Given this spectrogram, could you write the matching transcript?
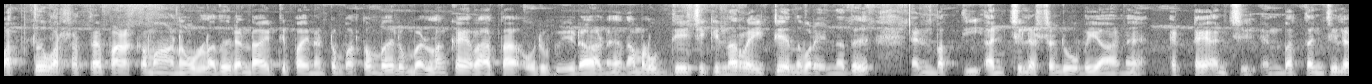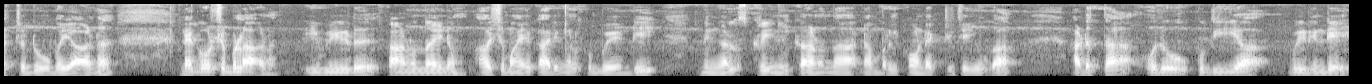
പത്ത് വർഷത്തെ പഴക്കമാണ് ഉള്ളത്. രണ്ടായിരത്തി പതിനെട്ടും പത്തൊമ്പതിലും വെള്ളം കയറാത്ത ഒരു വീടാണ്. നമ്മൾ ഉദ്ദേശിക്കുന്ന റേറ്റ് എന്ന് പറയുന്നത് എൺപത്തി അഞ്ച് ലക്ഷം രൂപയാണ്. എട്ട് അഞ്ച് എൺപത്തഞ്ച് ലക്ഷം രൂപയാണ് നെഗോഷ്യബിളാണ് ഈ വീട് കാണുന്നതിനും ആവശ്യമായ കാര്യങ്ങൾക്കും വേണ്ടി നിങ്ങൾ സ്ക്രീനിൽ കാണുന്ന നമ്പറിൽ കോൺടാക്റ്റ് ചെയ്യുക. അടുത്ത ഒരു പുതിയ വീടിന്റെ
